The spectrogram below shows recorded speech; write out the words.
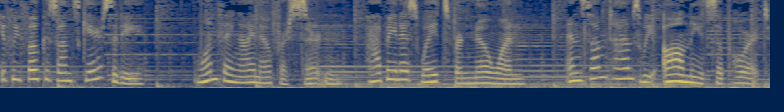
if we focus on scarcity. One thing I know for certain happiness waits for no one and sometimes we all need support.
